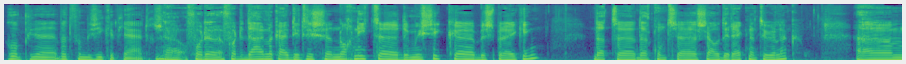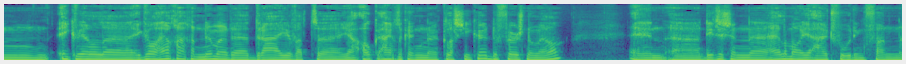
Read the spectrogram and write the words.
Rob, uh, wat voor muziek heb jij uitgezocht? Nou, voor, de, voor de duidelijkheid, dit is nog niet de muziekbespreking. Dat, dat komt zo direct natuurlijk. Um, ik, wil, ik wil heel graag een nummer draaien wat ja, ook eigenlijk een klassieker, The First Noel. En dit is een hele mooie uitvoering van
